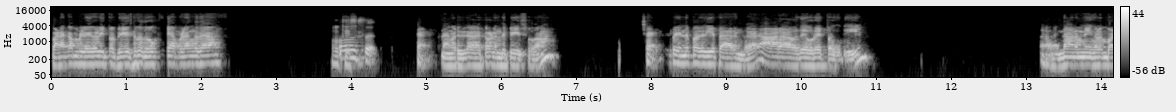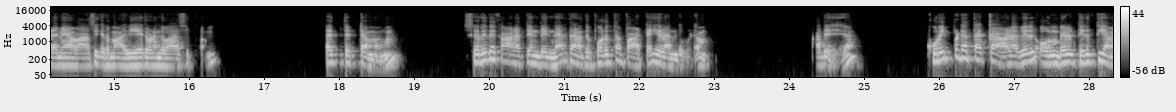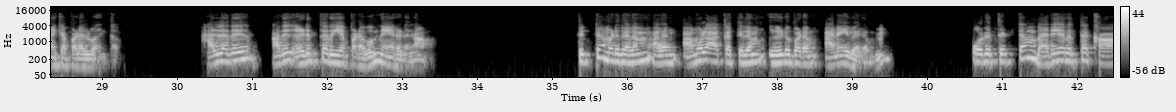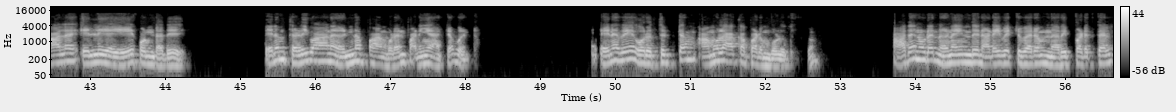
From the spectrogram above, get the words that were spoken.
வணக்கம் பிள்ளைகள் இப்ப பேசுறது ஓகே விளங்குதா? Okay sir. நாங்கள் தொடர்ந்து பேசுவோம். சரி இப்ப இந்த பகுதியை பாருங்க. ஆறாவது உரைப்பகுதி. நானும் நீங்களும் பழமையா வாசிக்கிற மாதிரியே தொடர்ந்து வாசிப்போம். அத்திட்டமும் சிறிது காலத்தின் பின்னர் தனது பொருத்தப்பாட்டை இழந்துவிடும். அது குறிப்பிடத்தக்க அளவில் ஒன்றில் திருத்தி அமைக்கப்படல் வேண்டும். அல்லது அது எடுத்தறியப்படவும் நேரிடலாம். திட்டமிடுதலும் அதன் அமுலாக்கத்திலும் ஈடுபடும் அனைவரும் ஒரு திட்டம் வரையறுத்த கால எல்லையையே கொண்டது எனும் தெளிவான எண்ணப்பாங்குடன் பணியாற்ற வேண்டும். எனவே ஒரு திட்டம் அமுலாக்கப்படும் பொழுது அதனுடன் இணைந்து நடைபெற்று வரும் நெறிப்படுத்தல்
